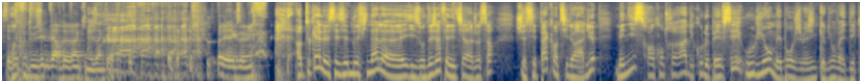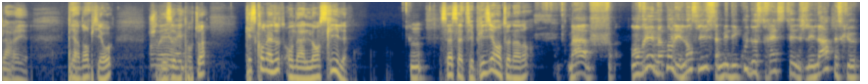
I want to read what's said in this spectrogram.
C'est ton douzième verre de vin qui nous inquiète. Pas les Lexomil. En tout cas, le 16e de finale, euh, ils ont déjà fait les tirages au sort. Je sais pas quand il aura lieu, mais Nice rencontrera du coup le PFC ou Lyon. Mais bon, j'imagine que Lyon va être déclaré perdant, Pierrot. Je suis Ouais, désolé ouais. pour toi. Qu'est-ce qu'on a d'autre? On a Lens-Lille. Mm. Ça, ça te fait plaisir, Antonin, non? Bah, pff, en vrai, maintenant, les lance-lille, ça me met des coups de stress. Je l'ai là parce que.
